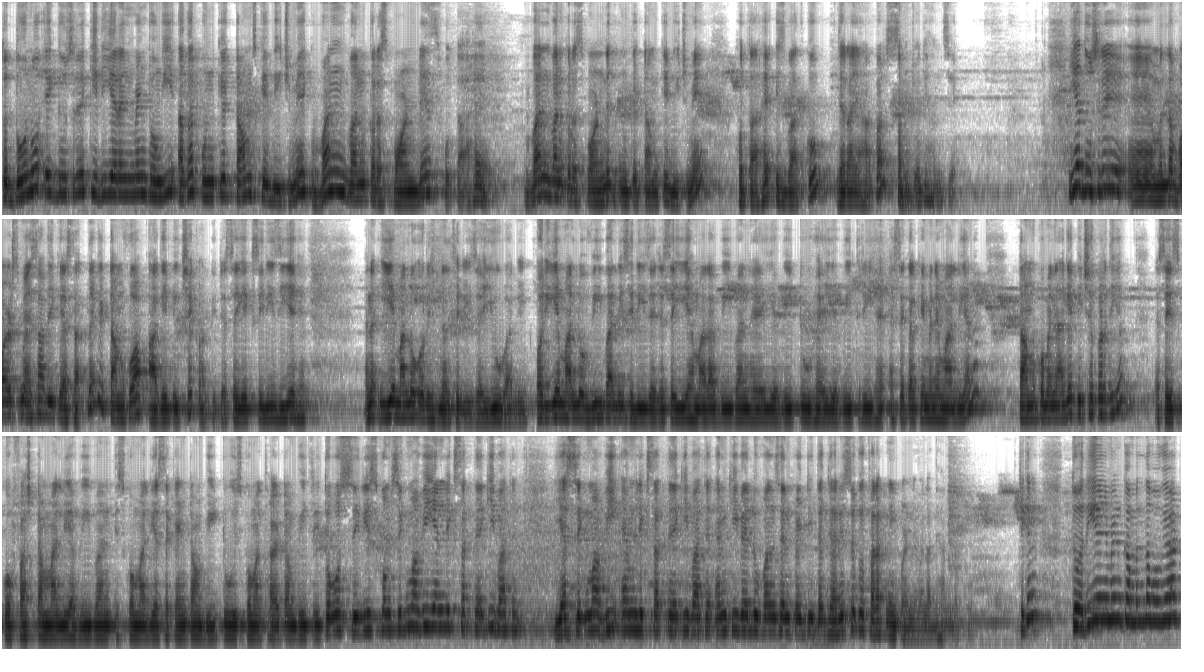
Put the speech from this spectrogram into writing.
तो दोनों एक दूसरे की रीअरेंजमेंट होंगी अगर उनके टर्म्स के बीच में एक वन वन करस्पॉन्डेंस होता है। वन वन करस्पॉन्डेंस उनके टर्म के बीच में होता है। इस बात को जरा यहाँ पर समझो ध्यान से। या दूसरे मतलब वर्ड्स में ऐसा भी कह सकते हैं कि टर्म को आप आगे पीछे कर दीजिए। जैसे एक सीरीज़ ये है। है ना? ये मान लो ओरिजिनल सीरीज़ है यू वाली। और ये मान लो वी वाली सीरीज़ है, जैसे ये हमारा वी वन है, ये वी टू है, ये वी थ्री है, ऐसे करके मैंने मान लिया ना? टर्म को मैंने आगे पीछे कर दिया। जैसे इसको फ़र्स्ट टर्म मान लिया वी वन इसको मान लिया सेकेंड टर्म वी टू इसको मान थर्ड टर्म वी थ्री तो वो सीरीज़ को हम सिग्मा वी एन लिख सकते हैं की बात है? या सिग्मा वी एम लिख सकते हैं की बात है? एम की वैल्यू वन से इन्फिनिटी तक जा रही है, इससे कोई फ़र्क नहीं पड़ने वाला, ध्यान रखो। ठीक है ना? तो रीअरेंजमेंट का मतलब हो गया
